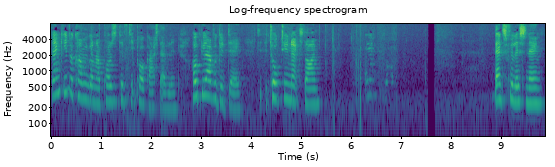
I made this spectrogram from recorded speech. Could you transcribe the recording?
Thank you for coming on our Positivity podcast, Evelyn. Hope you have a good day. Talk to you next time. Thanks for listening.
